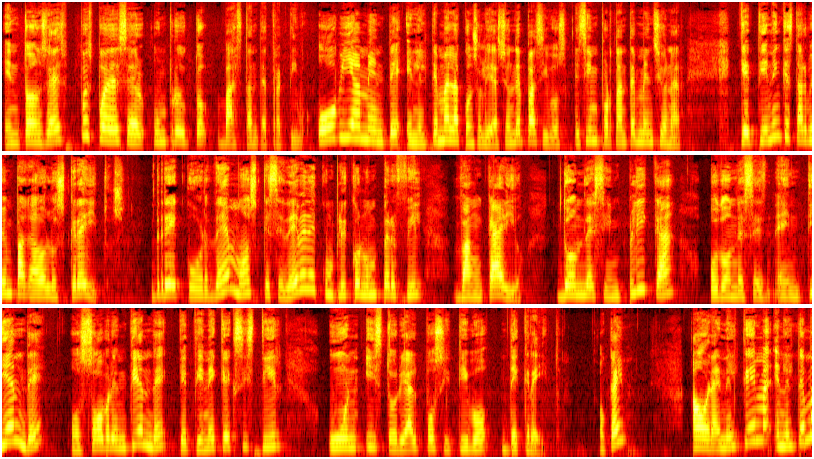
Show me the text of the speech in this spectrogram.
Entonces, pues puede ser un producto bastante atractivo. Obviamente, en el tema de la consolidación de pasivos, es importante mencionar que tienen que estar bien pagados los créditos. Recordemos que se debe de cumplir con un perfil bancario, donde se implica o donde se entiende o sobreentiende que tiene que existir un historial positivo de crédito. ¿Ok? Ahora, en el tema, en el tema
